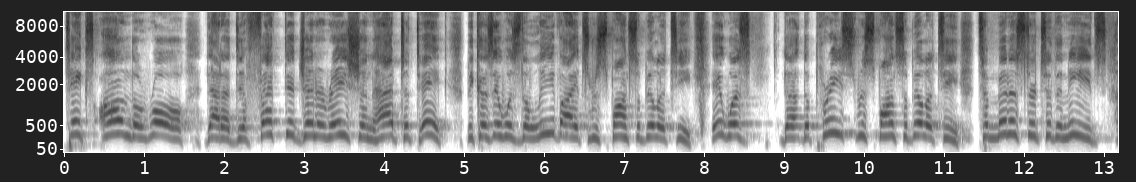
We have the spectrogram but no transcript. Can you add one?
takes on the role that a defected generation had to take because it was the Levites' responsibility. It was the, the priest's responsibility to minister to the needs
